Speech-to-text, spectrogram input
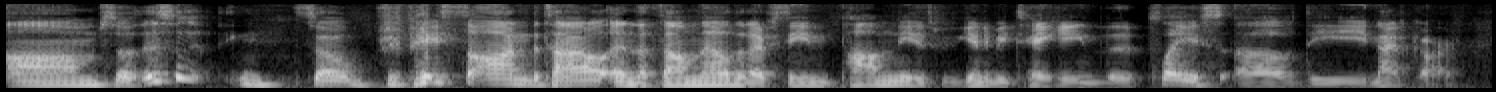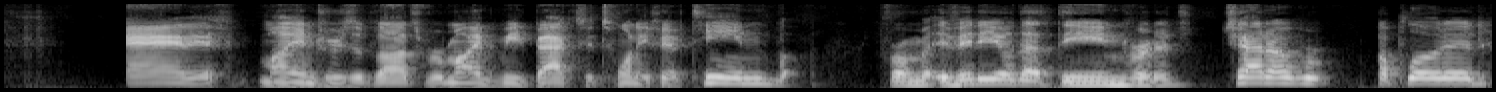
Um, so this is so based on the title and the thumbnail that I've seen, Pomni is going to be taking the place of the night guard. And if my intrusive thoughts remind me back to 2015 from a video that the inverted shadow uploaded,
